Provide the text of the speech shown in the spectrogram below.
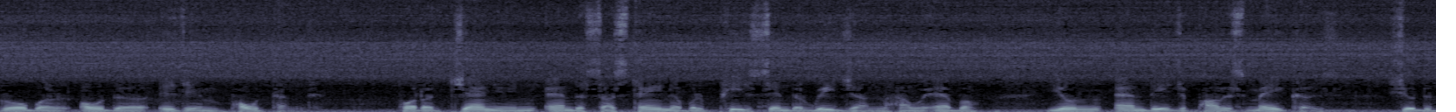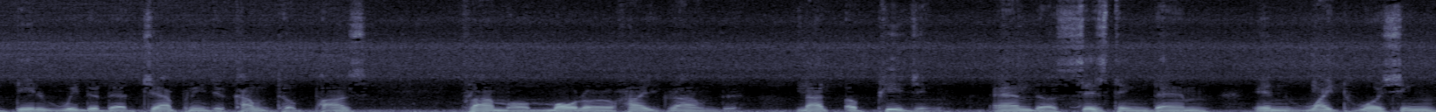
global order is important for a genuine and sustainable peace in the region, however, Yoon and its policymakers should deal with their Japanese counterparts from a moral high ground, not appeasing and assisting them in whitewashing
